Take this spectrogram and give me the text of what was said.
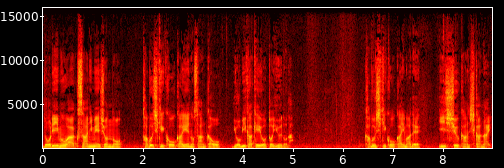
ドリームワークスアニメーションの株式公開への参加を呼びかけようというのだ。株式公開まで1週間しかない。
